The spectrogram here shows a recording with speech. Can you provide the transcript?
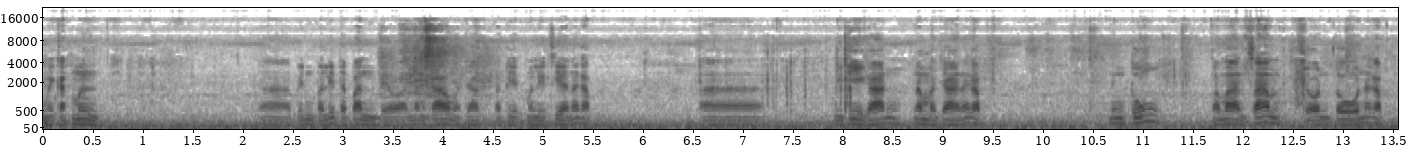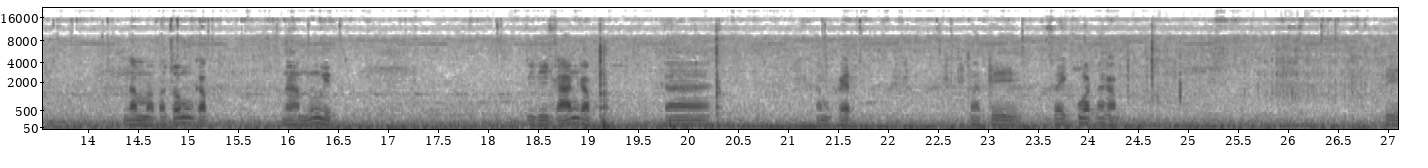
ไม่กัดมืออเป็นผลิตภัณฑ์แต่ว่านำเข้ามาจากประเทศมาเลเซียนะครับวิธีการนำมาจ่ายนะครับหนึ่งถุง ประมาณสามจอนโตนะครับนำมาผสมกับน้ำนึ่งลิตรวิธีการกับการทำเคล็ดมาที่ใส่ขวดนะครับที่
